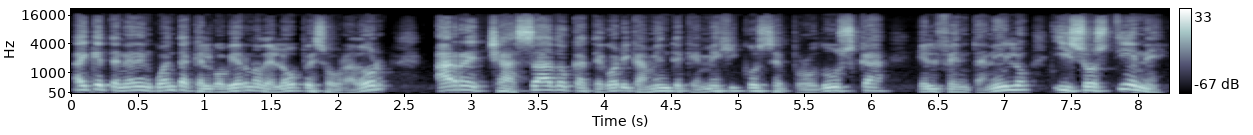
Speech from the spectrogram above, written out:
hay que tener en cuenta que el gobierno de López Obrador ha rechazado categóricamente que México se produzca el fentanilo y sostiene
